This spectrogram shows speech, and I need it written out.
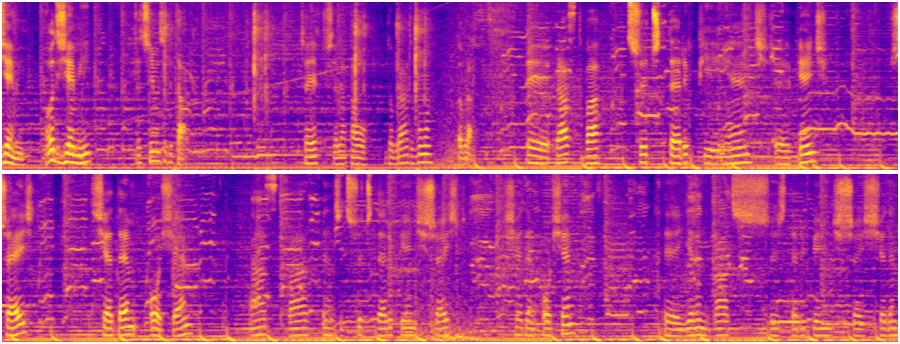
ziemi. Od ziemi zaczniemy sobie tak. Czekaj, jak to się latało? Dobra, dwoma. Dobra. Y, raz, dwa, trzy, cztery, pięć, y, pięć, sześć, siedem, osiem. Raz, dwa, znaczy trzy, cztery, pięć, sześć, siedem, osiem. Y, jeden, dwa, trzy, cztery, pięć, sześć, siedem,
